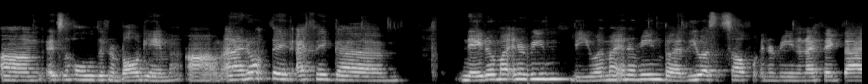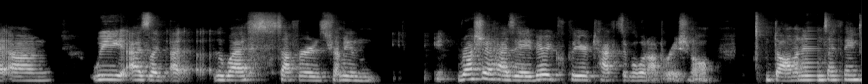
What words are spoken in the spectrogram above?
um, it's a whole different ball game. Um, and I don't think I think um, NATO might intervene, the UN might intervene, but the US itself will intervene. And I think that um, we, as like uh, the West, suffers. I mean, Russia has a very clear tactical and operational dominance. I think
